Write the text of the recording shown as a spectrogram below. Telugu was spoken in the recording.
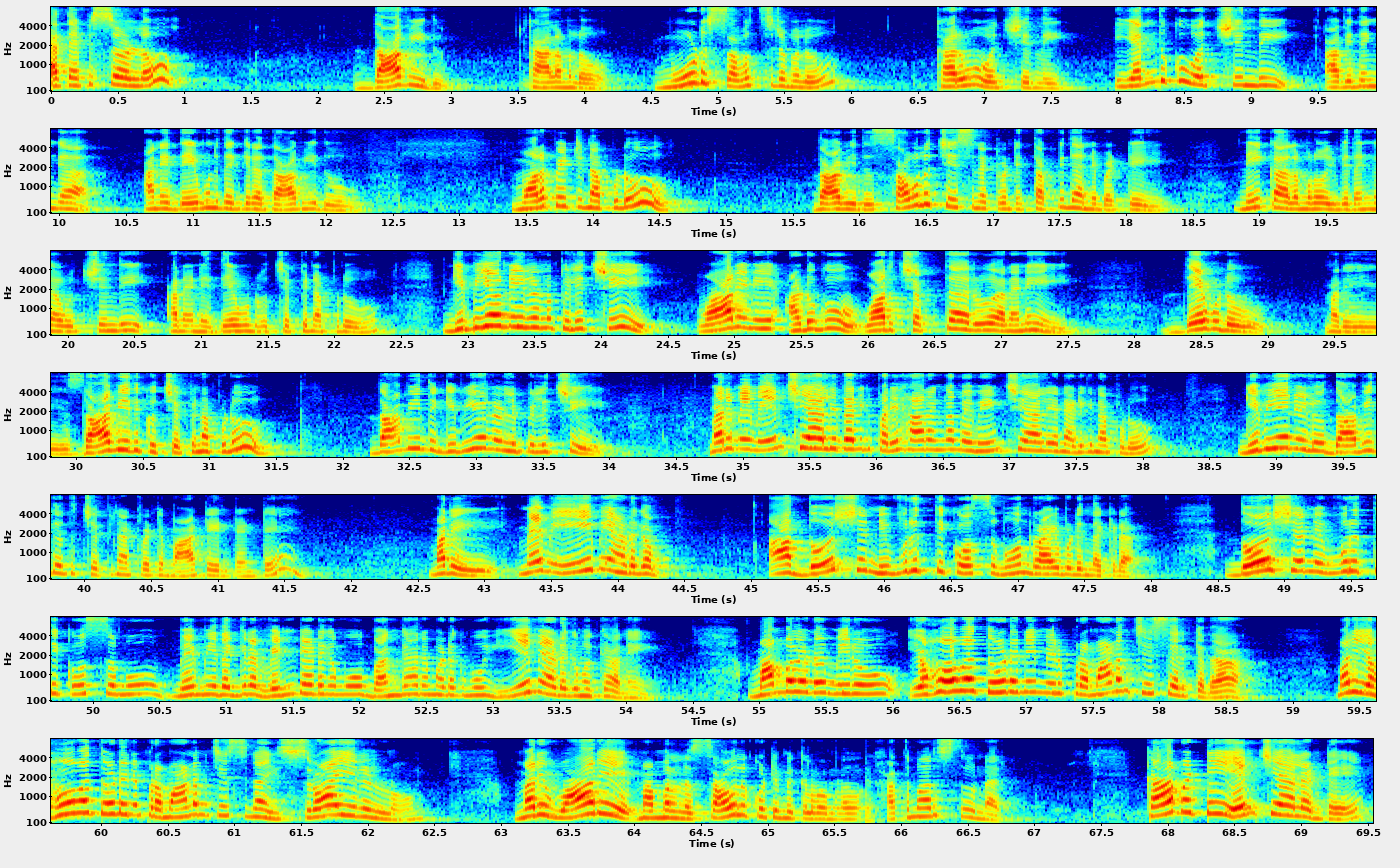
గత ఎపిసోడ్లో దావీదు కాలంలో మూడు సంవత్సరములు కరువు వచ్చింది. ఎందుకు వచ్చింది? ఆ విధంగా అనే దేవుని దగ్గర దావీదు మొరపెట్టినప్పుడు దావీదు సౌలు చేసినటువంటి తప్పిదాన్ని బట్టి నీ కాలంలో ఈ విధంగా వచ్చింది అని దేవుడు చెప్పినప్పుడు గిబియోనీలను పిలిచి వారిని అడుగు వారు చెప్తారు అనని దేవుడు మరి దావీదుకు చెప్పినప్పుడు దావీదు గిబియోనుల్ని పిలిచి మరి మేమేం చేయాలి? దానికి పరిహారంగా మేమేం చేయాలి? అని అడిగినప్పుడు గిబియోనులు దావీదుతో చెప్పినటువంటి మాట ఏంటంటే మరి మేము ఏమి అడగం. ఆ దోష నివృత్తి కోసము అని రాయబడింది అక్కడ. దోష నివృత్తి కోసము మేము మీ దగ్గర వెండి అడగము బంగారం అడగము ఏమి అడగము కానీ మమ్మలను మీరు యహోవ తోడని మీరు ప్రమాణం చేశారు కదా. మరి యహోవతోడని ప్రమాణం చేసిన ఇస్రాయిలను మరి వారే మమ్మల్ని సౌలు కుటుంబీకులంలో హతమారుస్తూ ఉన్నారు. కాబట్టి ఏం చేయాలంటే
